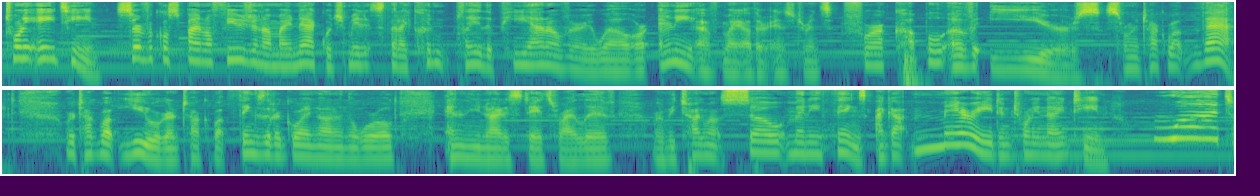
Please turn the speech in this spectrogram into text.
2018, cervical spinal fusion on my neck, which made it so that I couldn't play the piano very well or any of my other instruments for a couple of years. So we're going to talk about that. We're going to talk about you. We're going to talk about things that are going on in the world and in the United States where I live. We're going to be talking about so many things. I got married in 2019. What?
